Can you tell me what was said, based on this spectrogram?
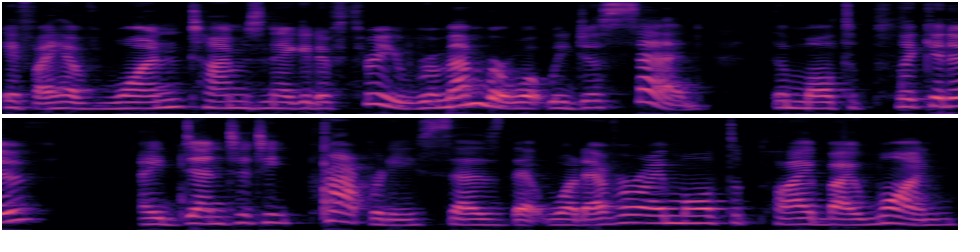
If I have 1 times negative 3, remember what we just said. The multiplicative identity property says that whatever I multiply by 1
